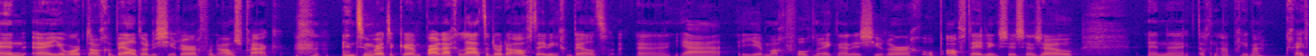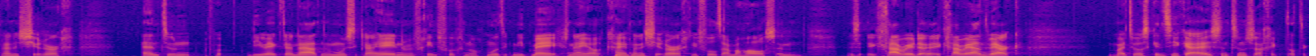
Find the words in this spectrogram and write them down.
En eh, je wordt dan gebeld door de chirurg voor een afspraak. en toen werd ik eh, een paar dagen later door de afdeling gebeld. Eh, ja, je mag volgende week naar de chirurg op afdeling zus en zo. En ik dacht, nou prima, ik ga even naar de chirurg. En toen, die week daarna, toen moest ik daarheen. En mijn vriend vroeg nog, moet ik niet mee? Ik zei, nee joh, ik even naar de chirurg, die voelt aan mijn hals. En dus ik ga weer, ik ga weer aan het werk. Maar toen was ik in het ziekenhuis en toen zag ik dat ik,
